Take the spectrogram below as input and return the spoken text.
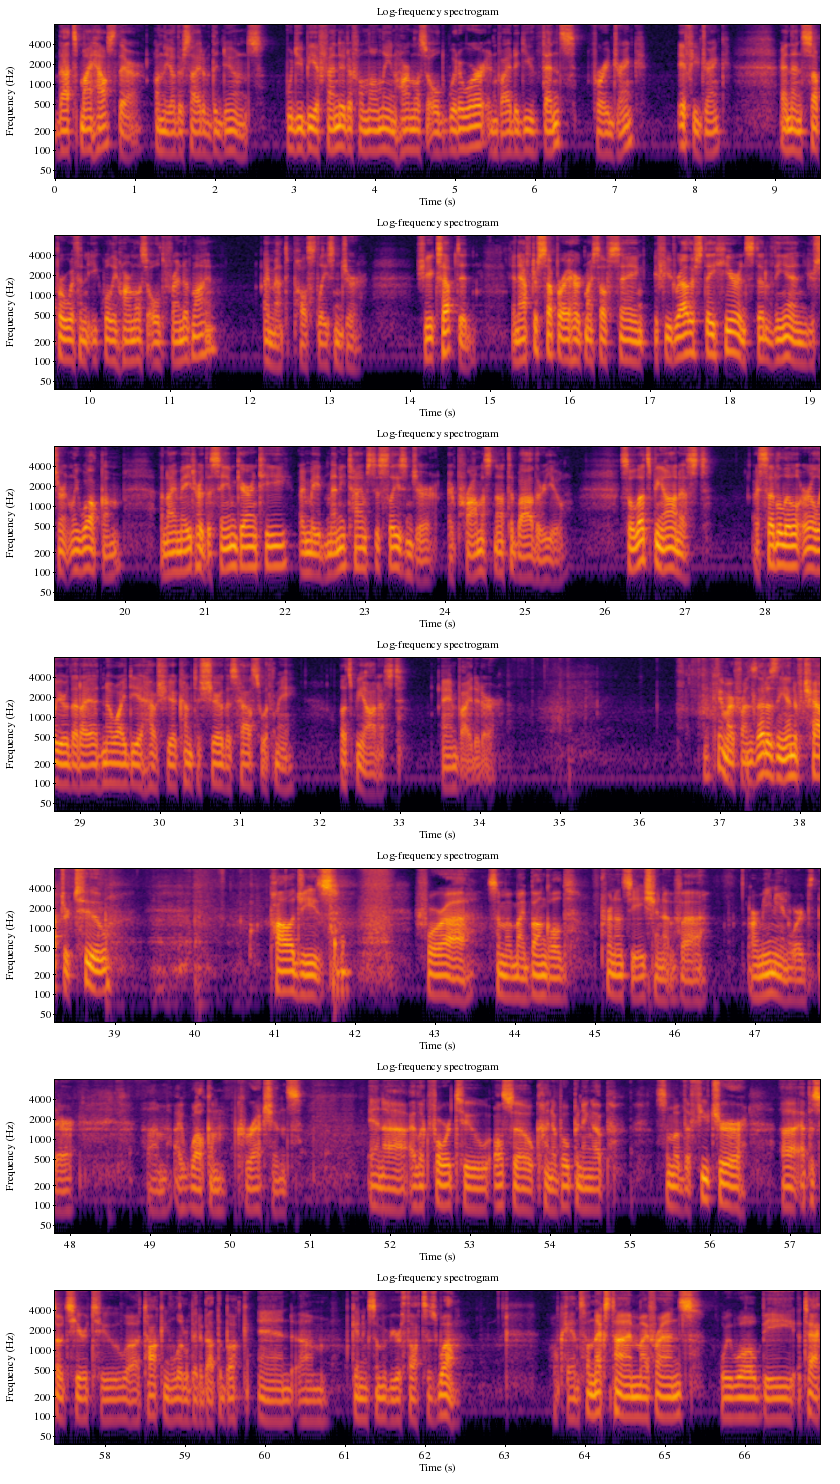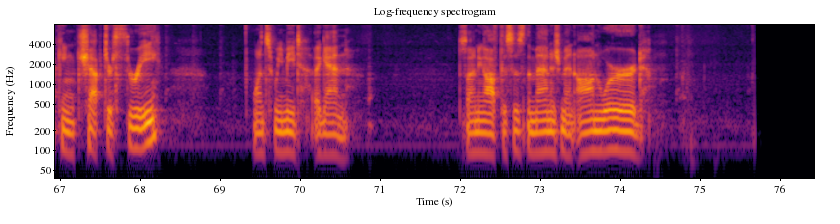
That's my house there, on the other side of the dunes. Would you be offended if a lonely and harmless old widower invited you thence for a drink? If you drink, and then supper with an equally harmless old friend of mine? I meant Paul Slazenger. She accepted, and after supper I heard myself saying, If you'd rather stay here instead of the inn, you're certainly welcome. And I made her the same guarantee I made many times to Slazenger I promise not to bother you. So let's be honest. I said a little earlier that I had no idea how she had come to share this house with me. Let's be honest. I invited her. Okay, my friends, that is the end of chapter two. Apologies for uh, some of my bungled pronunciation of uh, Armenian words there. Um, I welcome corrections. And uh, I look forward to also kind of opening up some of the future uh, episodes here to uh, talking a little bit about the book and um, getting some of your thoughts as well. Okay, until next time, my friends we will be attacking chapter 3 once we meet again. Signing off, this is the management onward.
